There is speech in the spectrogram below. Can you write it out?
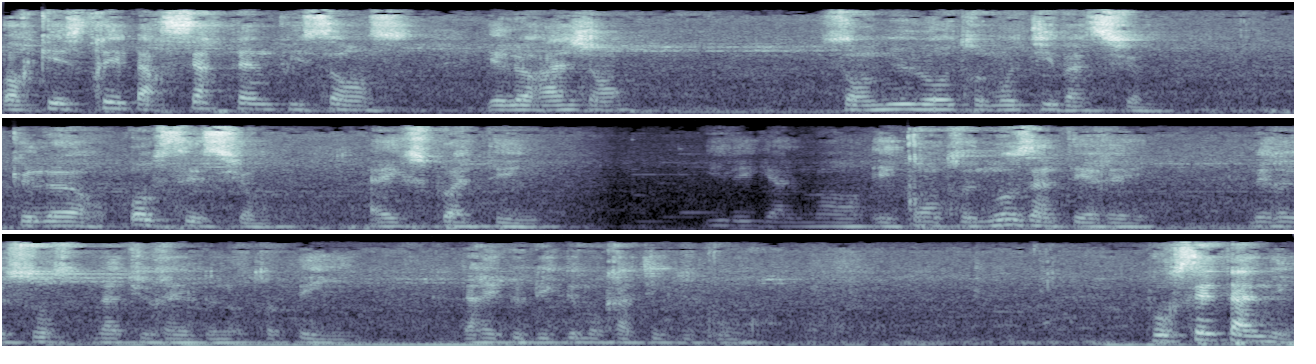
orchestrés par certaines puissances et leurs agents sans nulle autre motivation que leur obsession à exploiter et contre nos intérêts les ressources naturelles de notre pays, la République démocratique du Congo pour cette année,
